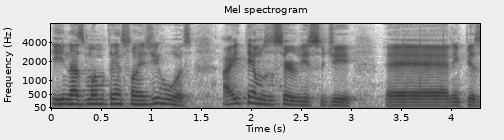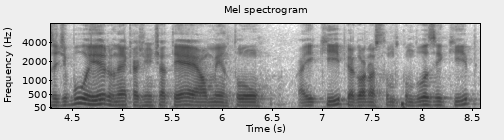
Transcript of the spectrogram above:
e nas manutenções de ruas. Aí temos o serviço de é, limpeza de bueiro, né, que a gente até aumentou a equipe, agora nós estamos com duas equipes,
